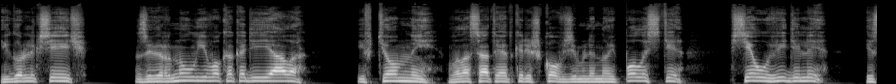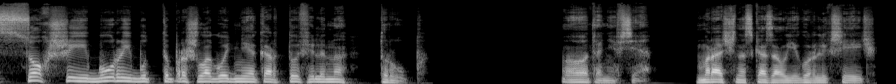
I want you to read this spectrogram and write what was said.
Егор Алексеевич завернул его, как одеяло, и в темной, волосатой от корешков земляной полости все увидели иссохший и бурый, будто прошлогодняя картофелина, труп. «Вот они все», — мрачно сказал Егор Алексеевич.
